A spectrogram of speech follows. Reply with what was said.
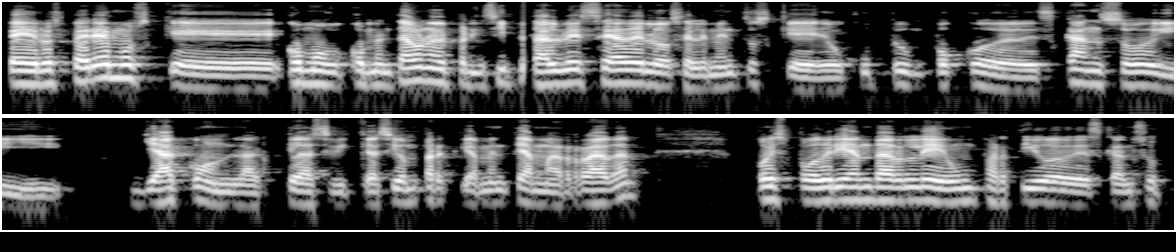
pero esperemos que, como comentaron al principio, tal vez sea de los elementos que ocupe un poco de descanso y ya con la clasificación prácticamente amarrada, pues podrían darle un partido de descanso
